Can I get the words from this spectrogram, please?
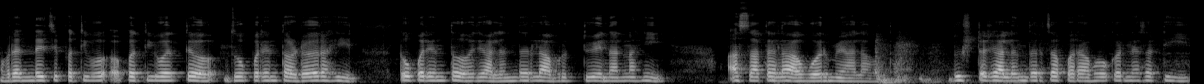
वृंदेचे पतिव पतिव्रत्य जोपर्यंत अडळ राहील तोपर्यंत जालंधरला मृत्यू येणार नाही असा त्याला वर मिळाला होता. दुष्ट जालंधरचा पराभव करण्यासाठी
